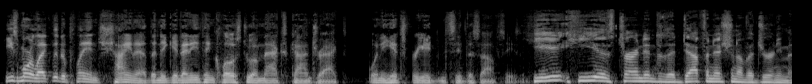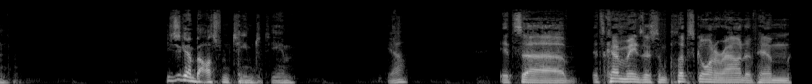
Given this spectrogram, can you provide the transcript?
he's more likely to play in China than to get anything close to a max contract when he hits free agency this offseason. He he is turned into the definition of a journeyman. He's just going to bounce from team to team. Yeah. It's uh it's kind of amazing. There's some clips going around of him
